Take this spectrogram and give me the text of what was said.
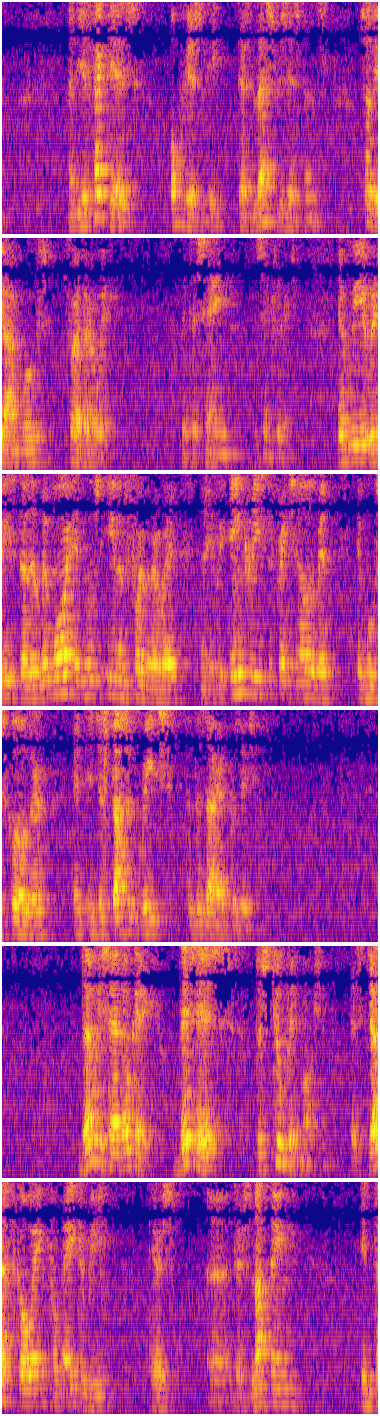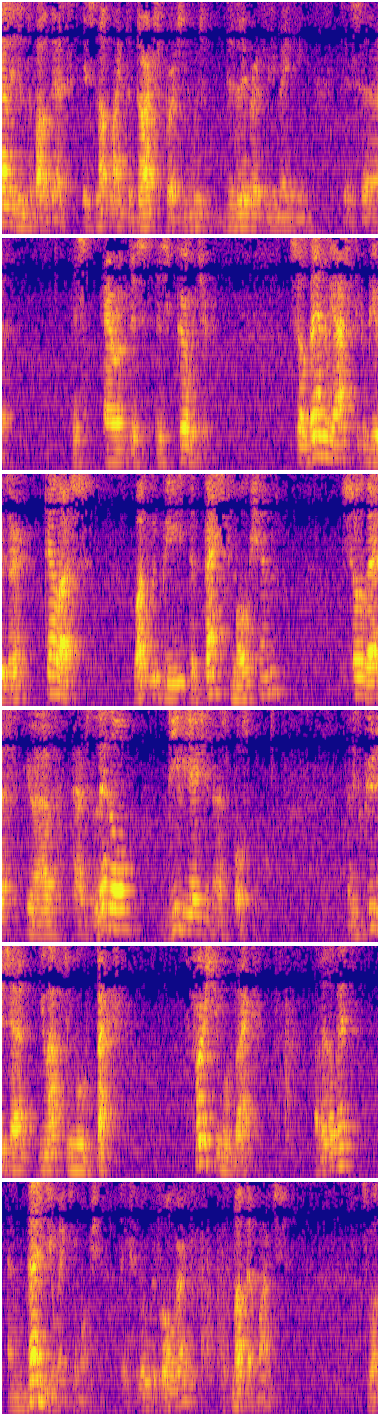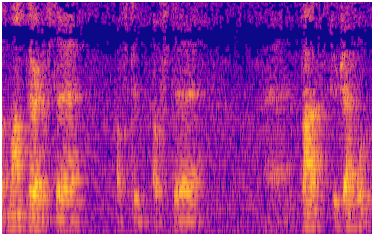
And the effect is, obviously, there's less resistance, so the arm moves further away with the same, the same. If we release it a little bit more, it moves even further away. And if we increase the friction a little bit, it moves closer. It, it just doesn't reach the desired position. Then we said, okay, this is the stupid motion. It's just going from A to B. There's, uh, there's nothing intelligent about that. It's not like the darts person who's deliberately making this, uh, this error, this, this curvature. So then we asked the computer, tell us what would be the best motion so that you have as little deviation as possible. And the computer said you have to move back. First you move back a little bit, and then you make your motion. It takes a little bit longer, but not that much. It's about one third of the of the of the uh, path to travel.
